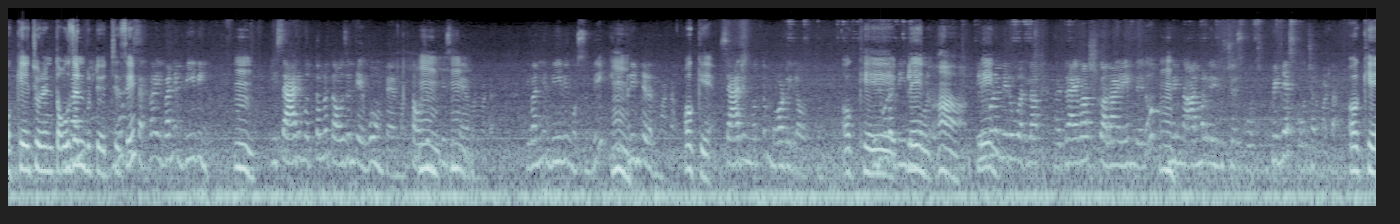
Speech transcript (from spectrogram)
ఓకే చూడండి థౌజండ్ బుట్టి వచ్చేసి ఇవన్నీ వీవింగ్. ఈ శారీ మొత్తంలో థౌసండ్కి ఎబో ఉంటాయి అనమాట థౌసండ్ రూపీస్ అనమాట ఇవన్నీ వీవింగ్ వస్తుంది. ఇది. ప్రింటెడ్ అన్నమాట. ఓకే శారీ మొత్తం బార్డర్ ఇలా వస్తుంది. ఓకే ప్లేన్ ప్లేన్ మీరు అట్లా డ్రై వాష్ అలా ఏం లేదు. మ్మ్. మీరు నార్మల్గా యూజ్ చేసుకోవచ్చు. పిండేసుకోవచ్చు అనమాట ఓకే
